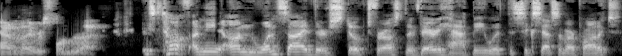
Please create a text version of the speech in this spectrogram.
How do they respond to that? It's tough. I mean, on one side, they're stoked for us. They're very happy with the success of our product.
